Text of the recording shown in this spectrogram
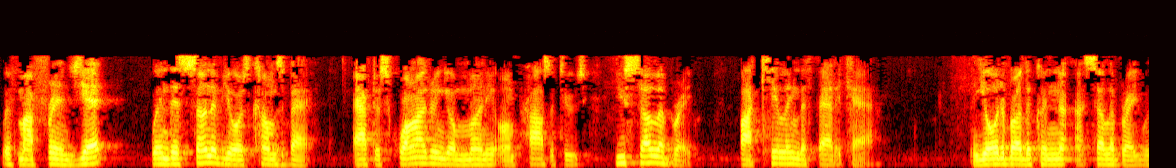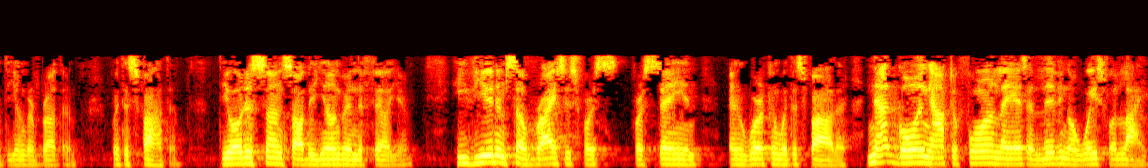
with my friends. Yet when this son of yours comes back after squandering your money on prostitutes, you celebrate by killing the fatted calf. The older brother could not uh, celebrate with the younger brother, with his father. The older son saw the younger in the failure. He viewed himself righteous for, for staying and working with his father, not going out to foreign lands and living a wasteful life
